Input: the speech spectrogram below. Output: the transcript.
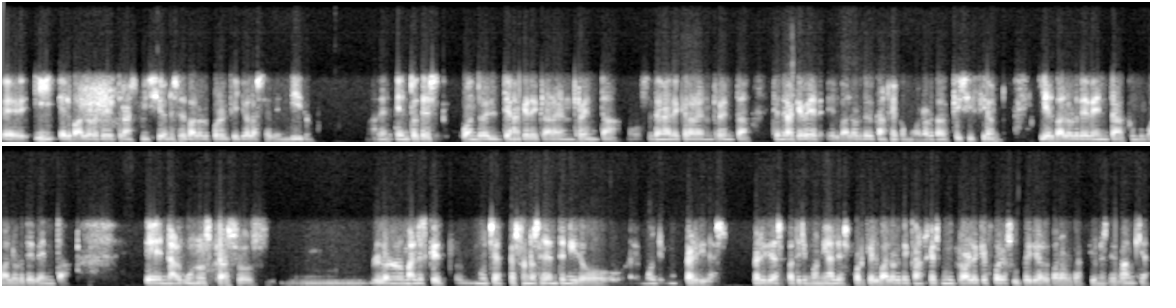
Eh, y el valor de transmisión es el valor por el que yo las he vendido. Entonces, cuando él tenga que declarar en renta, o se tenga que declarar en renta, tendrá que ver el valor del canje como valor de adquisición y el valor de venta como valor de venta. En algunos casos, lo normal es que muchas personas hayan tenido pérdidas, pérdidas patrimoniales, porque el valor de canje es muy probable que fuera superior al valor de acciones de Bankia,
